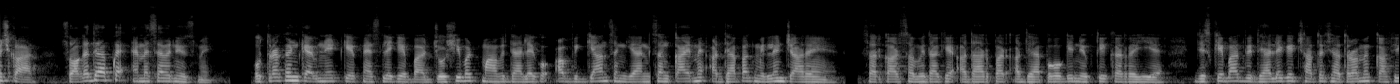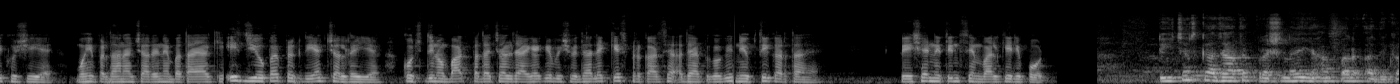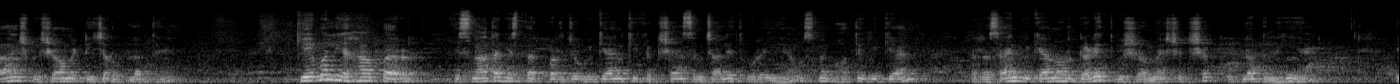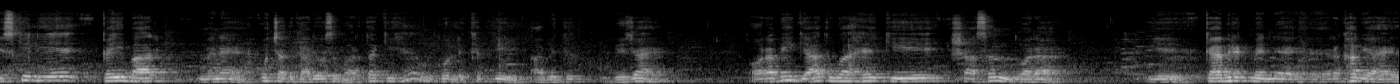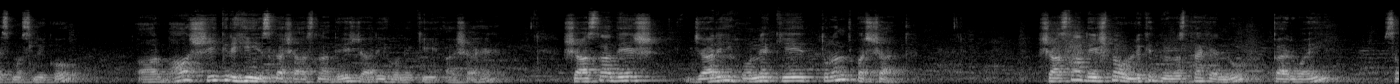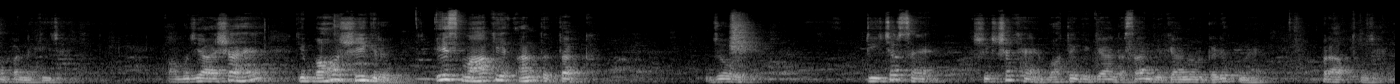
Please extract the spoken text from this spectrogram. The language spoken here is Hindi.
नमस्कार, स्वागत है आपका एम एस न्यूज़ में। उत्तराखंड कैबिनेट के फैसले के बाद जोशीमठ महाविद्यालय को अब विज्ञान संज्ञान संकाय में अध्यापक मिलने जा रहे हैं। सरकार संविदा के आधार पर अध्यापकों की नियुक्ति कर रही है, जिसके बाद विद्यालय के छात्र छात्राओं में काफ़ी खुशी है। वहीं प्रधानाचार्य ने बताया कि इस जियो पर प्रक्रिया चल रही है। कुछ दिनों बाद पता चल जाएगा कि विश्वविद्यालय किस प्रकार से अध्यापकों की नियुक्ति करता है। पेश है नितिन सिमवाल की रिपोर्ट। टीचर्स का जहाँ तक प्रश्न है, यहाँ पर अधिकांश विषयों में टीचर उपलब्ध हैं। केवल यहाँ पर स्नातक स्तर पर जो विज्ञान की कक्षाएँ संचालित हो रही हैं, उसमें भौतिक विज्ञान, रसायन विज्ञान और गणित विषयों में शिक्षक उपलब्ध नहीं है। इसके लिए कई बार मैंने उच्च अधिकारियों से वार्ता की है, उनको लिखित भी आवेदन भेजा है। और अभी ज्ञात हुआ है कि शासन द्वारा ये कैबिनेट में रखा गया है इस मसले को। और बहुत शीघ्र ही इसका शासनादेश जारी होने की आशा है। शासनादेश जारी होने के तुरंत पश्चात शासनादेश में उल्लिखित व्यवस्था के अनुरूप कार्रवाई संपन्न की जाएगी। और मुझे आशा है कि बहुत शीघ्र इस माह के अंत तक जो टीचर्स हैं, शिक्षक हैं, भौतिक विज्ञान, रसायन विज्ञान और गणित में प्राप्त हो जाए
